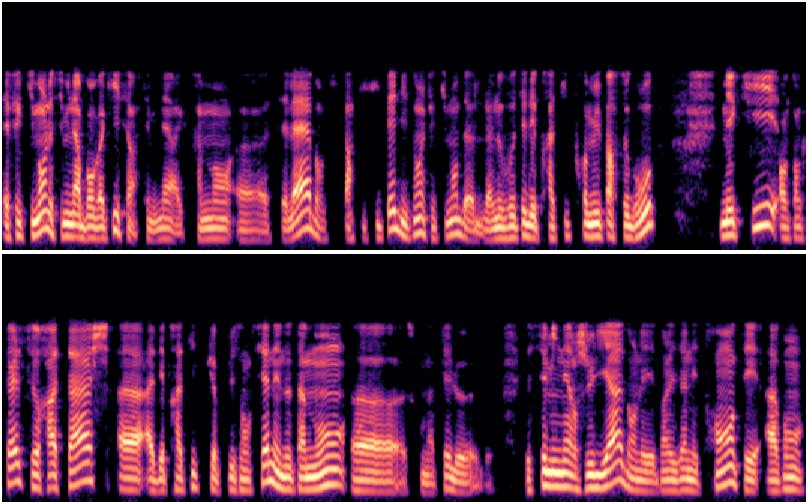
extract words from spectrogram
effectivement, le séminaire Bourbaki, c'est un séminaire extrêmement euh, célèbre qui participait, disons, effectivement, de, la nouveauté des pratiques promues par ce groupe, mais qui, en tant que tel, se rattache à, à des pratiques plus anciennes, et notamment euh, ce qu'on appelait le, le, séminaire Julia dans les, dans les années 30 et avant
